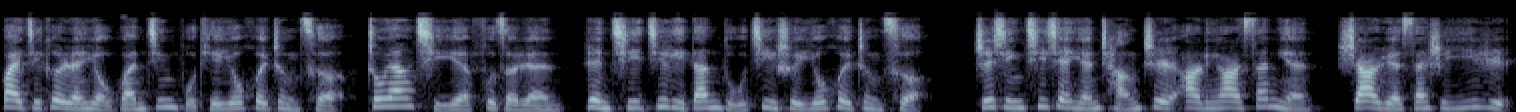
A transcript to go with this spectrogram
外籍个人有关津补贴优惠政策，中央企业负责人任期激励单独计税优惠政策。执行期限延长至二零二三年十二月三十一日。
